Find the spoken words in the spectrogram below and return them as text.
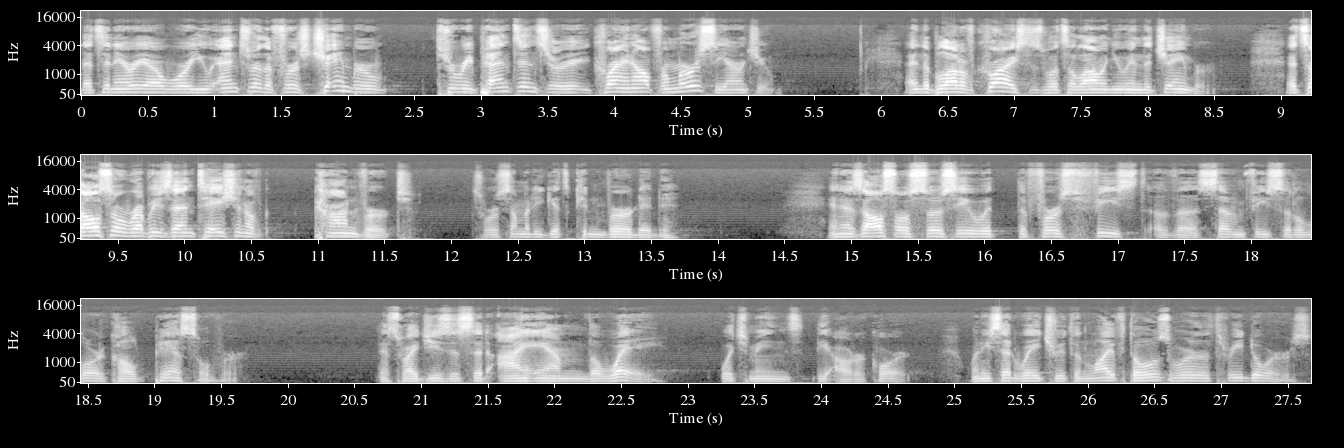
that's an area where you enter the first chamber through repentance or crying out for mercy, aren't you? And the blood of Christ is what's allowing you in the chamber. It's also a representation of convert. It's where somebody gets converted. And is also associated with the first feast of the seven feasts of the Lord called Passover. That's why Jesus said, I am the way, which means the outer court. When he said way, truth, and life, those were the three doors.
